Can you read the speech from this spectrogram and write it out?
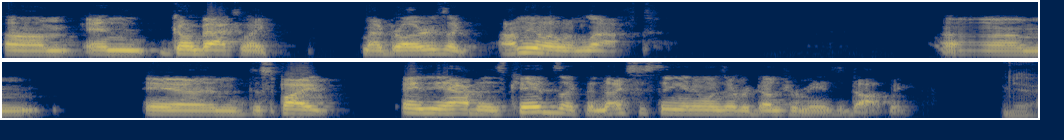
Um, and going back to like my brothers, like I'm the only one left. Um, and despite anything happening as kids, like the nicest thing anyone's ever done for me is adopt me. Yeah.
